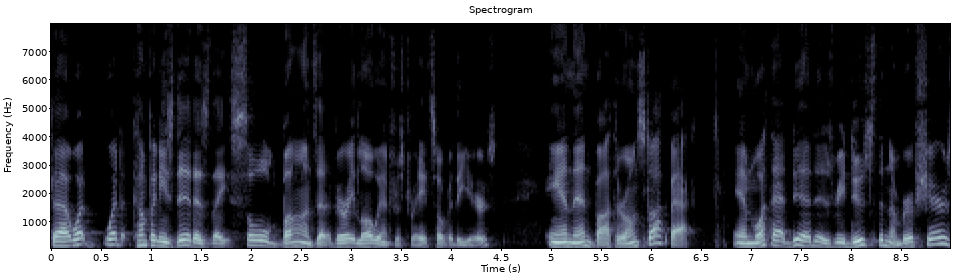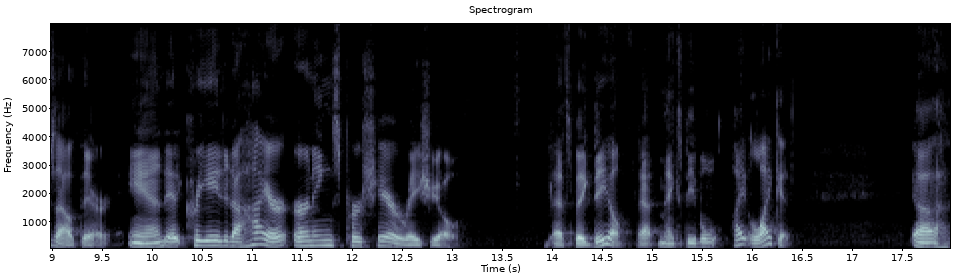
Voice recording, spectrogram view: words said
What, what companies did is they sold bonds at very low interest rates over the years and then bought their own stock back. And what that did is reduce the number of shares out there and it created a higher earnings per share ratio. That's a big deal. That makes people like it. Uh,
